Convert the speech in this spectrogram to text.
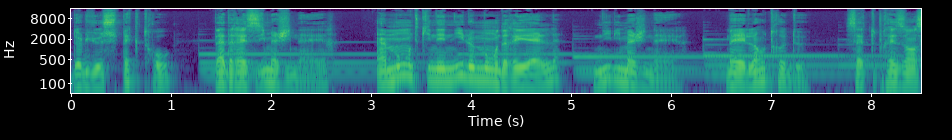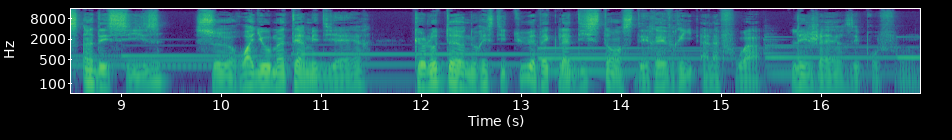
de lieux spectraux, d'adresses imaginaires, un monde qui n'est ni le monde réel, ni l'imaginaire, mais l'entre-deux, cette présence indécise, ce royaume intermédiaire que l'auteur nous restitue avec la distance des rêveries à la fois légères et profondes.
